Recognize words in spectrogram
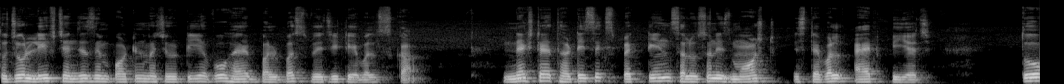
तो जो लीफ चेंजेस इंपॉर्टेंट मैच्योरिटी है, वो है बल्बस वेजिटेबल्स का. नेक्स्ट है thirty six pectin solution is most stable at pH तो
